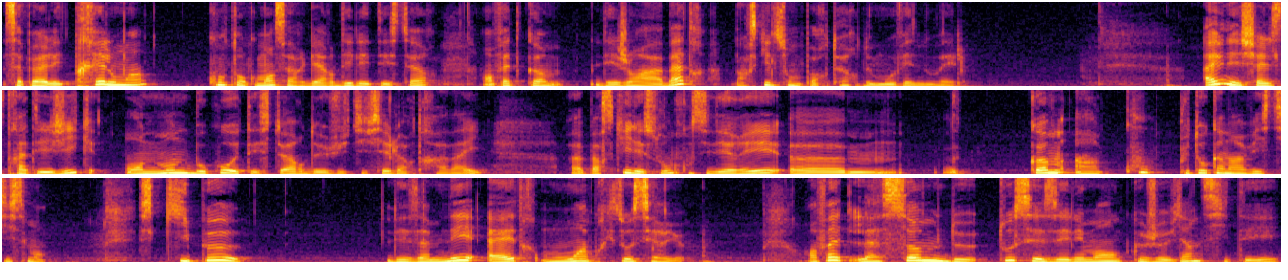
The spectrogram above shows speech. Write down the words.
Ça peut aller très loin quand on commence à regarder les testeurs en fait comme des gens à abattre parce qu'ils sont porteurs de mauvaises nouvelles. À une échelle stratégique, on demande beaucoup aux testeurs de justifier leur travail euh, parce qu'il est souvent considéré euh, comme un coût plutôt qu'un investissement, ce qui peut les amener à être moins pris au sérieux. En fait, la somme de tous ces éléments que je viens de citer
